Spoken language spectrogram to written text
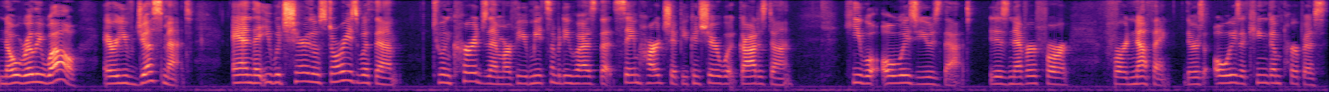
know really well or you've just met and that you would share those stories with them to encourage them or if you meet somebody who has that same hardship you can share what God has done. He will always use that. It is never for for nothing. There's always a kingdom purpose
